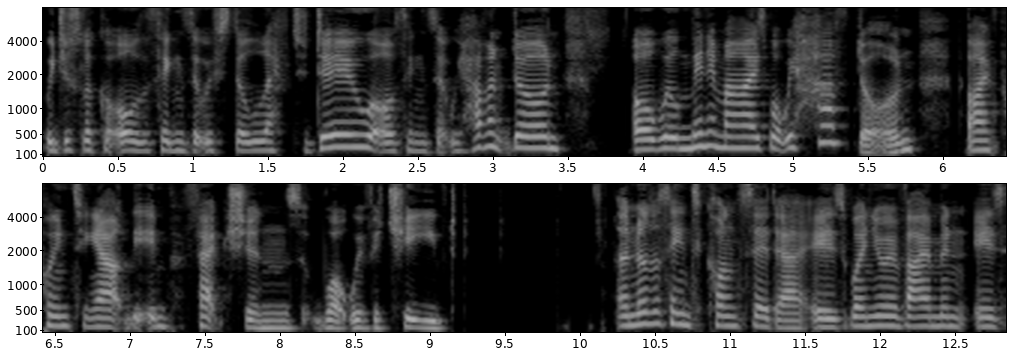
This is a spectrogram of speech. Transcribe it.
We just look at all the things that we've still left to do or things that we haven't done or we'll minimize what we have done by pointing out the imperfections, what we've achieved. Another thing to consider is when your environment is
